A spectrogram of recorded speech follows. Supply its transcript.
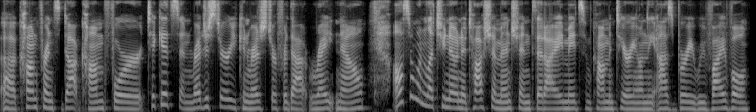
uh, conference.com for tickets and register. You can register for that right now. I Also, want to let you know Natasha mentioned that I made some commentary on the Asbury revival.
